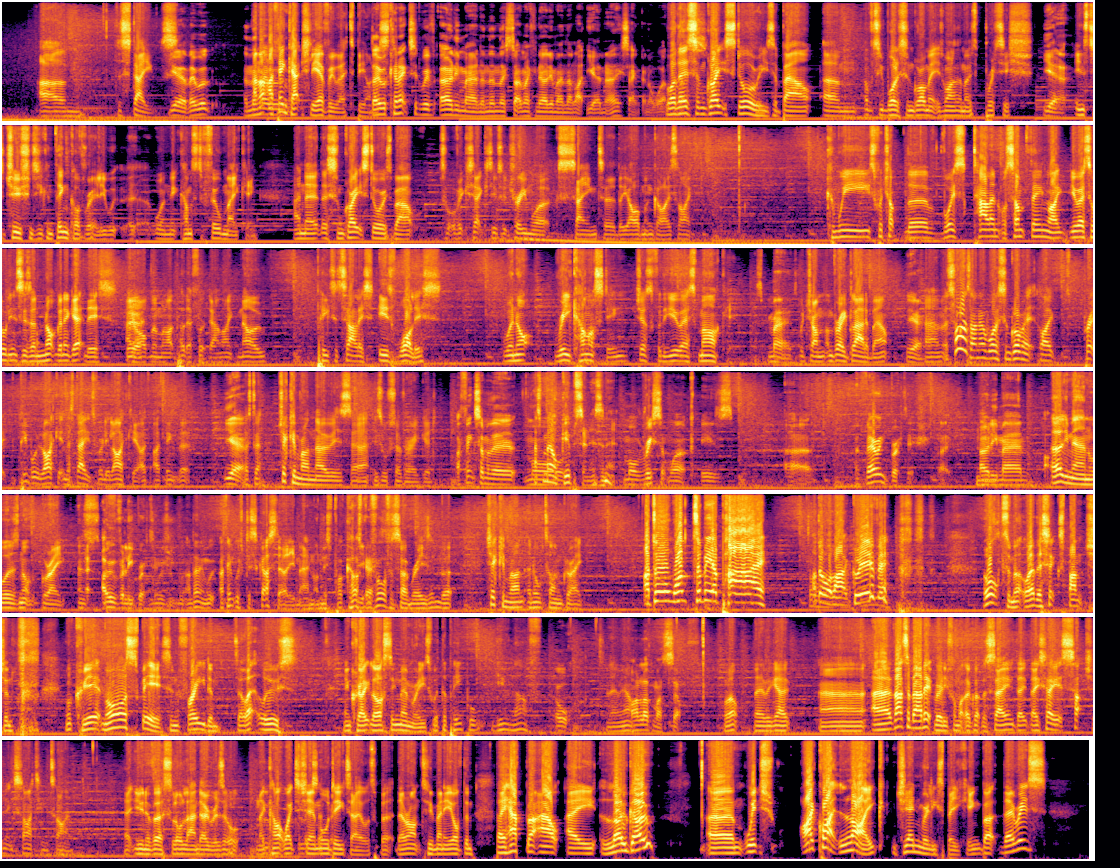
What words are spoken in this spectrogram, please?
um, the states. yeah, they were. And then And I, I were, think actually everywhere, to be honest. they were connected with Early Man, and then they started making Early Man. They're like, yeah, no, this ain't gonna work. well, there's some great stories about. Um, obviously, Wallace and Gromit is one of the most British yeah, institutions you can think of, really, uh, when it comes to filmmaking. And there, there's some great stories about sort of executives at DreamWorks saying to the Aardman guys, like, can we switch up the voice talent or something? Like, US audiences are not going to get this. And Yeah. Aardman will like put their foot down, like, no, Peter Sallis is Wallace. We're not recasting just for the US market, it's mad. which I'm, I'm very glad about. Yeah, Um, as far as I know, Wallace and Gromit, like, pre- people who like it in the States really like it. I, I think that yeah. the- Chicken Run though is uh, is also very good. I think some of the more That's Mel Gibson, isn't it? more recent work is uh, very British, like Hmm. Early Man, Early Man was not great. As, overly British. I don't think we, I think we've discussed Early Man on this podcast Yes. before for some reason, but Chicken Run an all-time great. I don't want to be a pie. I don't like gravy. Ultimately, this expansion will create more space and freedom to let loose and create lasting memories with the people you love. Oh, So there we are. I love myself. Well, there we go. Uh, uh, that's about it, really, from what they've got to say. They, they say it's such an exciting time at Universal Orlando Resort, and they can't wait to share more details, but there aren't too many of them. They have put out a logo, um, which I quite like, generally speaking, but there is,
